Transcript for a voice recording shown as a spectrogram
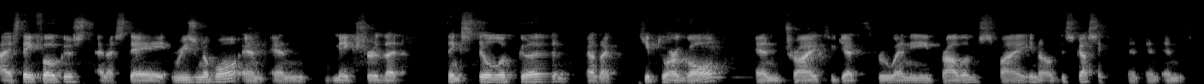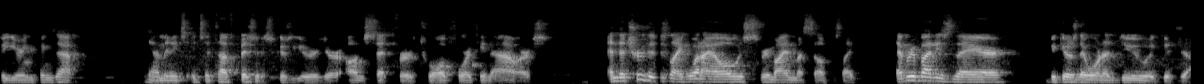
I stay focused and I stay reasonable and and make sure that things still look good. Kind of keep to our goal and try to get through any problems by you know discussing and, and, and figuring things out. Yeah, I mean it's it's a tough business because you're you're on set for 12, 14 hours. And the truth is like what I always remind myself is like everybody's there because they want to do a good job.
